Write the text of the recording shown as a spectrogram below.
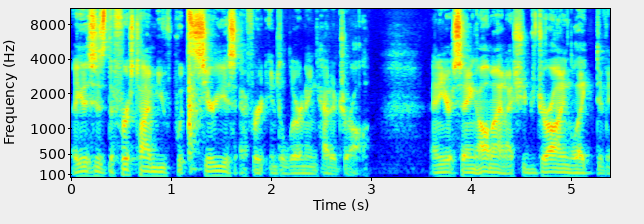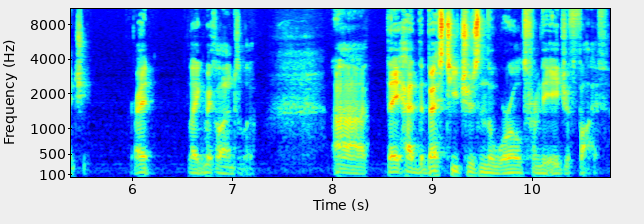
Like this is the first time you've put serious effort into learning how to draw, and you're saying, oh man, I should be drawing like Da Vinci, right? Like Michelangelo. Uh, they had the best teachers in the world from the age of five.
